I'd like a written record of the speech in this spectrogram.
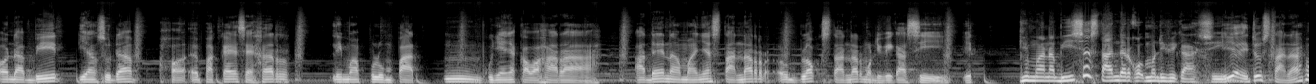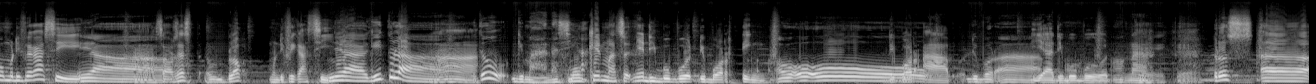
Honda Beat yang sudah eh, pakai seher 54 Hmm. punyanya Kawahara. Ada yang namanya standar eh, blok standar modifikasi. It- Gimana bisa standar kok modifikasi? iya itu standar modifikasi. Iya. Nah, seharusnya blok modifikasi. Ya gitulah. Ah. Itu gimana sih? Mungkin maksudnya dibubut di boarding. Oh oh oh. Di bore up. Di bore up. Iya dibubut. Oke, nah, oke. terus eh,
